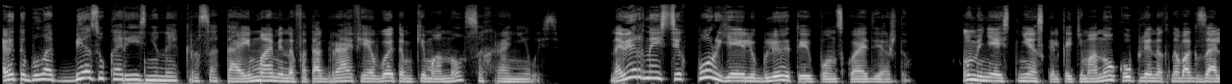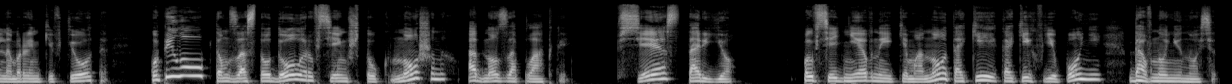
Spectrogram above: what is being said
Это была безукоризненная красота, и мамина фотография в этом кимоно сохранилась. Наверное, с тех пор я и люблю эту японскую одежду. У меня есть несколько кимоно, купленных на вокзальном рынке в Киото. Купила оптом за 100 долларов 7 штук ношенных, одно с заплаткой. Все старье. Повседневные кимоно, такие, каких в Японии, давно не носят.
